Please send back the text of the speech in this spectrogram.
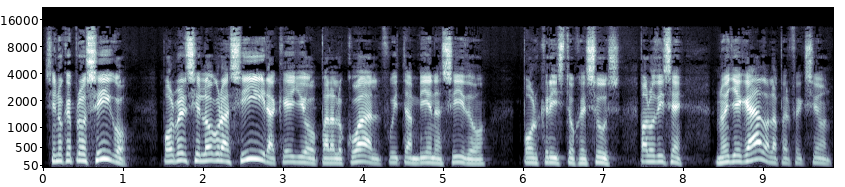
sino que prosigo por ver si logro asir aquello para lo cual fui también nacido por Cristo Jesús. Pablo dice, no he llegado a la perfección,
